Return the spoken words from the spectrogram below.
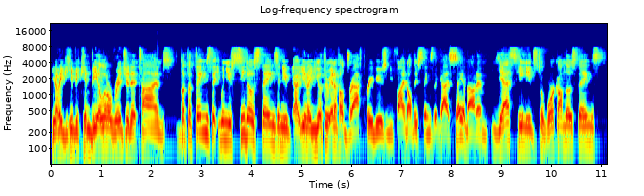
you know, he, he can be a little rigid at times. But the things that when you see those things and you, uh, you know, you go through NFL draft previews and you find all these things that guys say about him, yes, he needs to work on those things.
